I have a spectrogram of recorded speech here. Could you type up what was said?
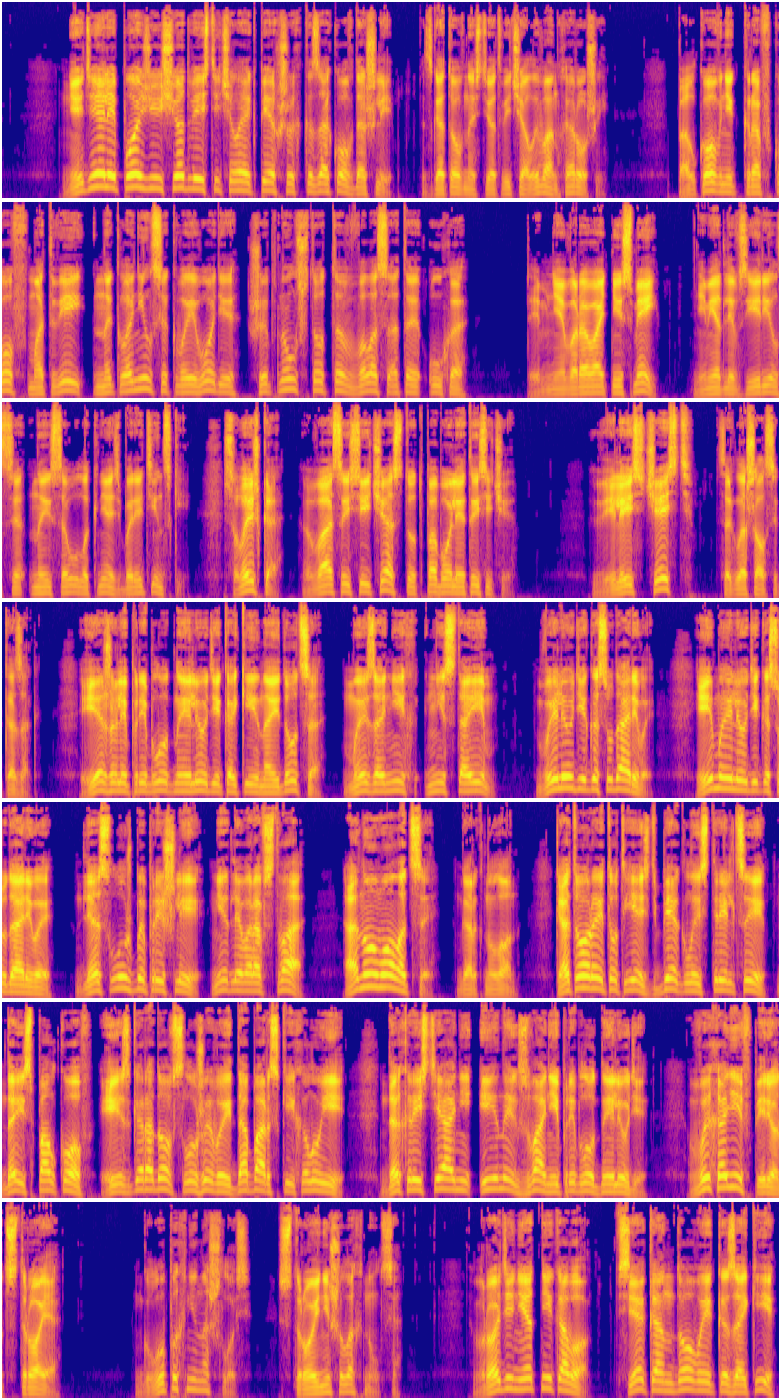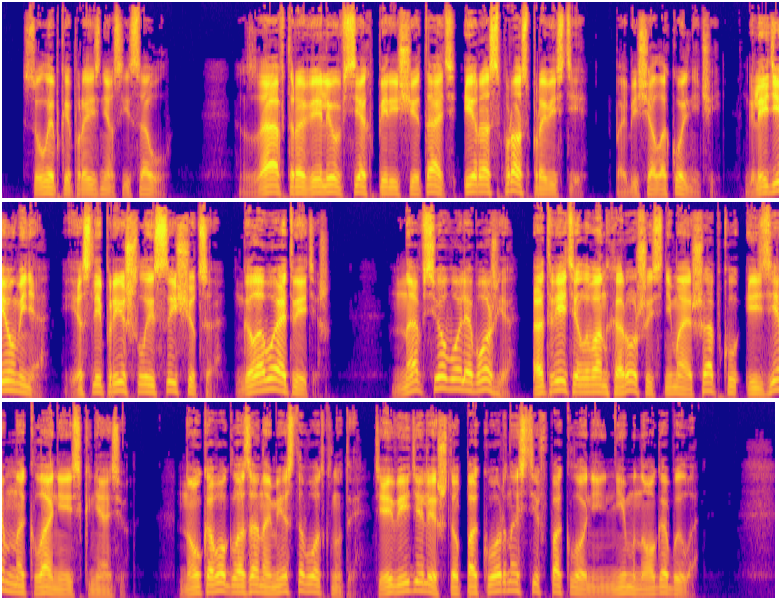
«Недели позже еще 200 человек пехших казаков дошли», — с готовностью отвечал Иван Хороший. Полковник Кравков Матвей наклонился к воеводе, шепнул что-то в волосатое ухо. «Ты мне воровать не смей!» — немедля взъярился на Исаула князь Борятинский. «Слышь-ка, вас и сейчас тут по более тысячи!» «Велись честь!» — соглашался казак. «Ежели приблудные люди какие найдутся, мы за них не стоим. Вы люди государевы, и мы, люди государевы, для службы пришли, не для воровства. А ну, молодцы!» — гаркнул он. «Которые тут есть беглые стрельцы, да из полков, и из городов служивые да барские халуи, да христиане и иных званий приблудные люди. Выходи вперед строя!» Глупых не нашлось. Строй не шелохнулся. «Вроде нет никого. Все кондовые казаки», — с улыбкой произнес Исаул. «Завтра велю всех пересчитать и расспрос провести», — пообещал Окольничий. «Гляди у меня, если пришлые сыщутся, головой ответишь». «На все воля Божья», — ответил Иван Хороший, снимая шапку и земно кланяясь князю. Но у кого глаза на место воткнуты, те видели, что покорности в поклоне немного было.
